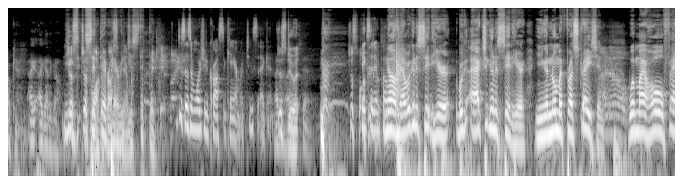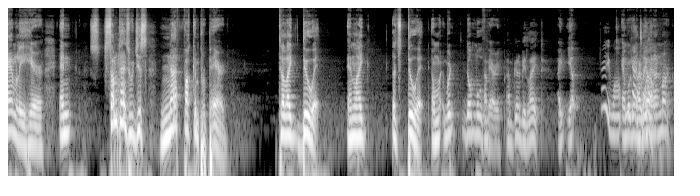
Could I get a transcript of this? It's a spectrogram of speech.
Okay, I, I got to go. You Just- just sit walk there, across the Perry. camera. Just sit there. He just doesn't want you to cross the camera. Two seconds. Just do it. Just Fix it in post. No, man, we're gonna sit here. We're actually gonna sit here. You're gonna know my frustration with my whole family here, and s- sometimes we're just not fucking prepared to like do it, and like let's do it. And we're, we're don't move, Perry. I'm going to be late. I, yep. No, you won't. And we're gonna got blame it will. on Mark.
